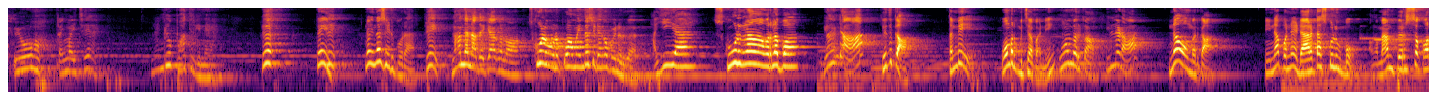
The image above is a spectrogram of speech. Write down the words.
ஐயோ டைம் ஆயிடுச்சே. எங்கேயோ பார்த்துருக்கேனே. ஏ டேய் நான் இந்த சைடு போற டேய் நான் தானே அதை கேட்கணும். ஸ்கூலுக்கு ஒன்று போகாம இந்த சைடு எங்கே போயின்னு இருக்க? ஐயா ஸ்கூலுக்குலாம் வரலப்பா ஏன்டா? எதுக்கா? தம்பி ஹோம்ஒர்க் மிச்சாப்பா நீ? ஹோம்ஒர்க்கா இல்லடா. என்ன ஹோம்ஒர்க்கா நீ என்ன பண்ணு டேரெக்டாக ஸ்கூலுக்கு போ. அங்கே மேம் பெருசாக குற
